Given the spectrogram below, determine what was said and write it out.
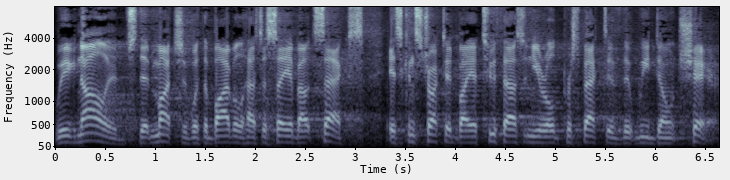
We acknowledge that much of what the Bible has to say about sex is constructed by a 2,000 year old perspective that we don't share.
